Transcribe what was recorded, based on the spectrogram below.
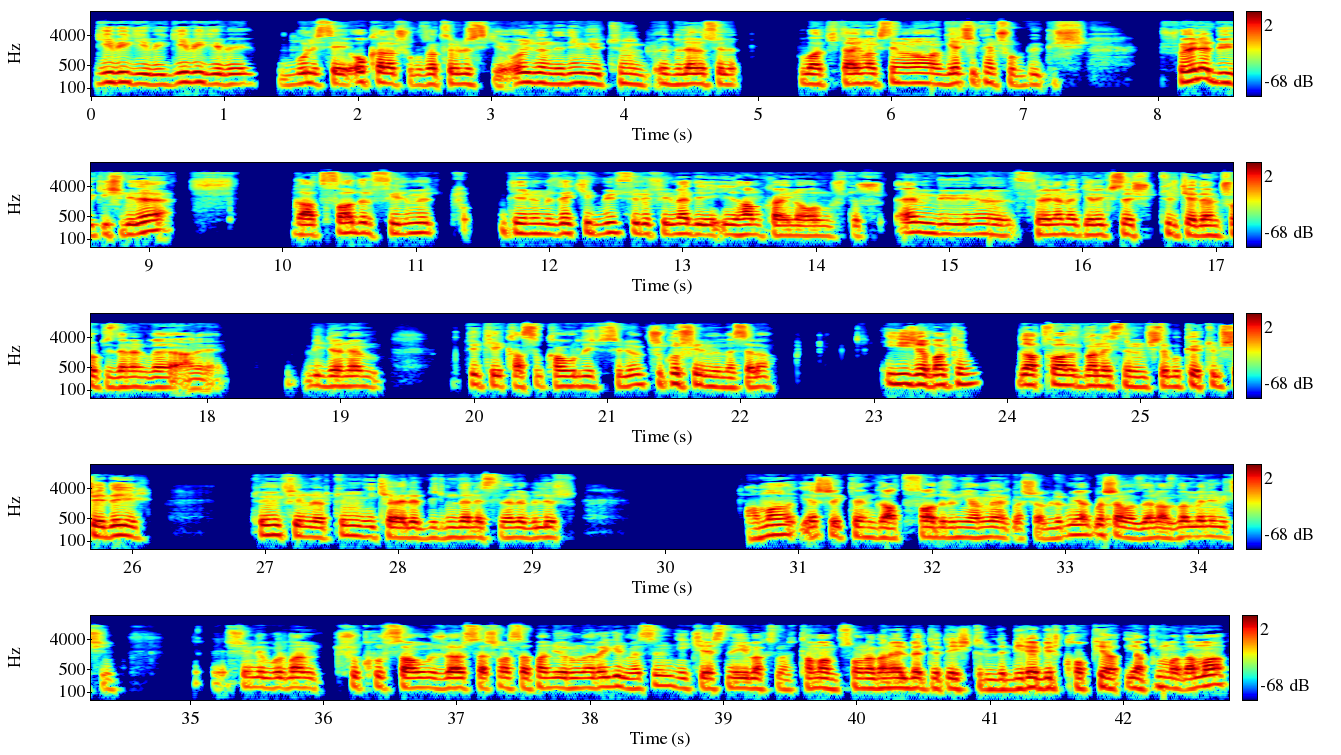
gibi gibi gibi gibi bu listeyi o kadar çok uzatabiliriz ki. O yüzden dediğim gibi tüm ödülleri söyle vakit ayırmak istemiyorum ama gerçekten çok büyük iş. Şöyle büyük iş bir de Godfather filmi günümüzdeki bir sürü filme de ilham kaynağı olmuştur. En büyüğünü söylemek gerekirse şu Türkiye'den çok izlenen ve hani bir dönem Türkiye'yi kasıp kavurduğu için söylüyorum. Çukur filmi mesela. İyice bakın. Godfather'dan esinlenmiştir. Bu kötü bir şey değil. Tüm filmler, tüm hikayeler birbirinden esinlenebilir. Ama gerçekten Godfather'ın yanına yaklaşabilir mi? Yaklaşamaz en azından benim için. E, Şimdi buradan çukur savunucular saçma sapan yorumlara girmesin. Hikayesine iyi baksınlar. Tamam sonradan elbette değiştirildi. Birebir kopya yapılmadı ama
